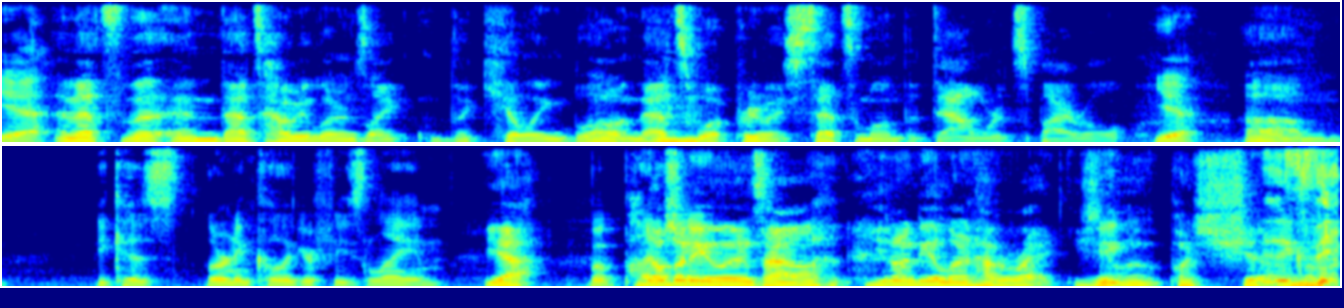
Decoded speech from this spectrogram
Yeah, And that's the and that's how he learns like the killing blow, and that's Mm-hmm. what pretty much sets him on the downward spiral. yeah. Um, Because learning calligraphy is lame, yeah. but punching. Nobody learns how. You don't need to learn how to write. You just need to learn to punch shit out of somebody.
